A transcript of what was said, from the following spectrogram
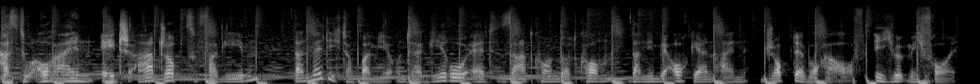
Hast du auch einen HR-Job zu vergeben? Dann melde dich doch bei mir unter gero.saatkorn.com. Dann nehmen wir auch gern einen Job der Woche auf. Ich würde mich freuen.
